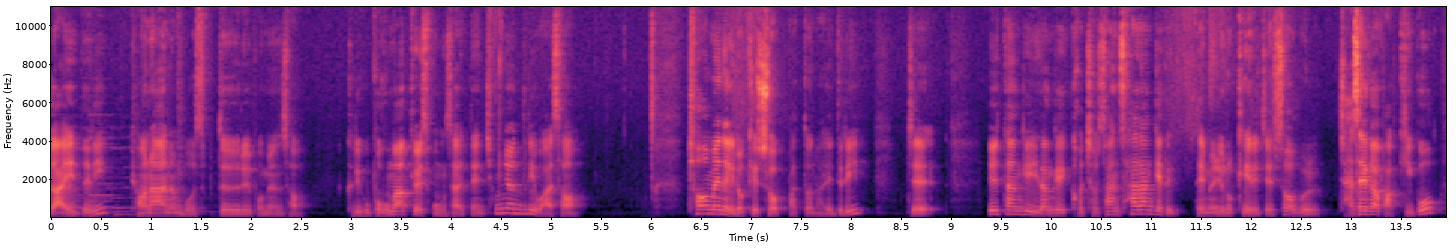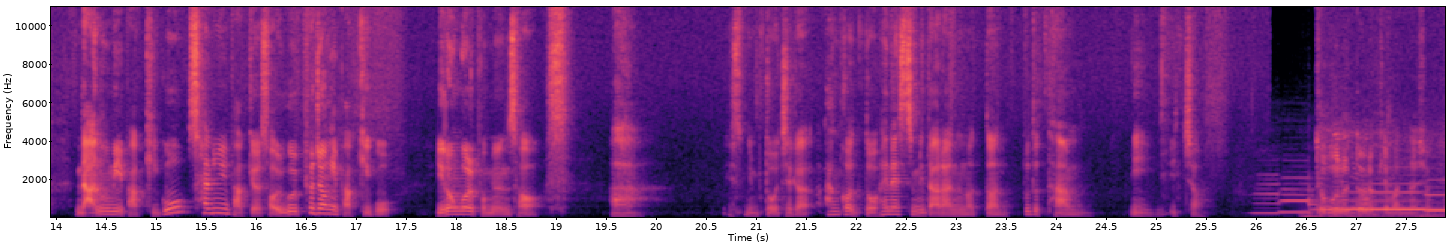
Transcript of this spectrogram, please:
그 아이들이 변화하는 모습들을 보면서 그리고 복음학교에서 봉사할 땐 청년들이 와서 처음에는 이렇게 수업 받던 아이들이 이제 1단계, 2단계 거쳐서 한 4단계 되면 이렇게 이제 수업을 자세가 바뀌고 나눔이 바뀌고 삶이 바뀌어서 얼굴 표정이 바뀌고 이런 걸 보면서 아 예수님 또 제가 한 건 또 해냈습니다라는 어떤 뿌듯함이 있죠. 두 분을 또 이렇게 만나셨고 분은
